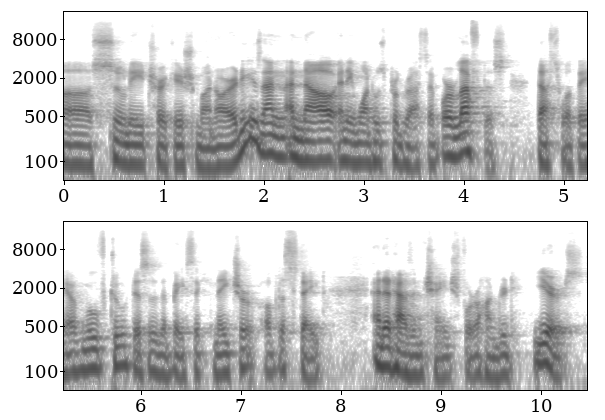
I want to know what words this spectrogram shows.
uh, Sunni Turkish minorities, and, and now anyone who's progressive or leftist. That's what they have moved to. This is the basic nature of the state. and it hasn't changed for 100 years.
